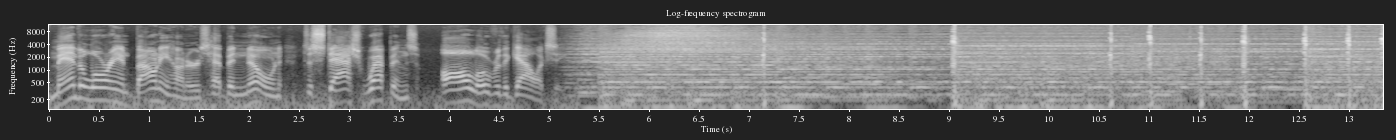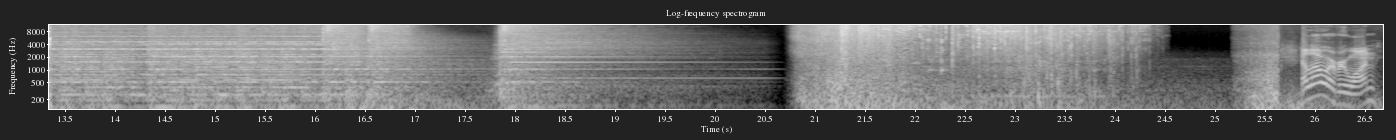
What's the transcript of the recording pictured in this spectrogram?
Mandalorian bounty hunters have been known to stash weapons all over the galaxy. Hello everyone,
